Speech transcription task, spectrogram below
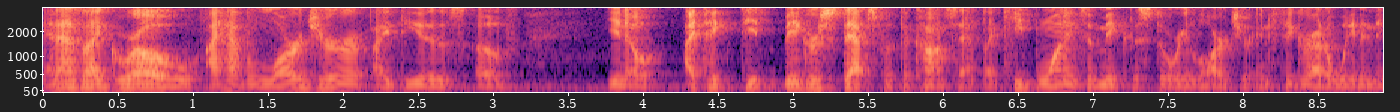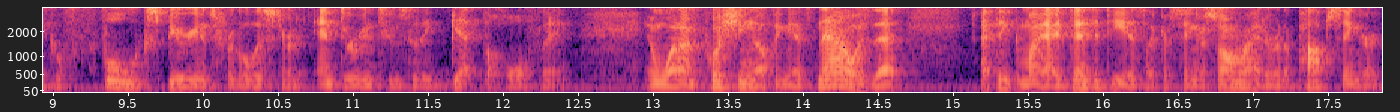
and as I grow, I have larger ideas of, you know, I take bigger steps with the concept. I keep wanting to make the story larger and figure out a way to make a full experience for the listener to enter into so they get the whole thing. And what I'm pushing up against now is that I think my identity as like a singer songwriter and a pop singer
